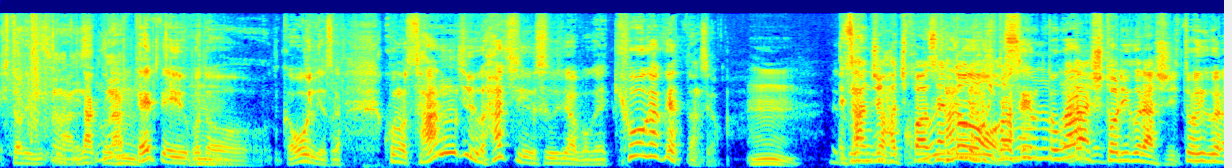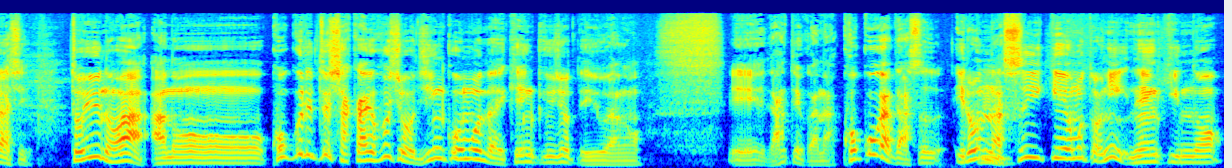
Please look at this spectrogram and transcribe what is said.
一人、まあ、亡くなってっていうことが多いんですが、この38という数字は僕ね驚愕やったんですよ。うん、38%の38%がが一人暮らし。一人暮らし。というのはあのー国立社会保障人口問題研究所っていうあの、えーなんていうかなここが出すいろんな推計をもとに年金の、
